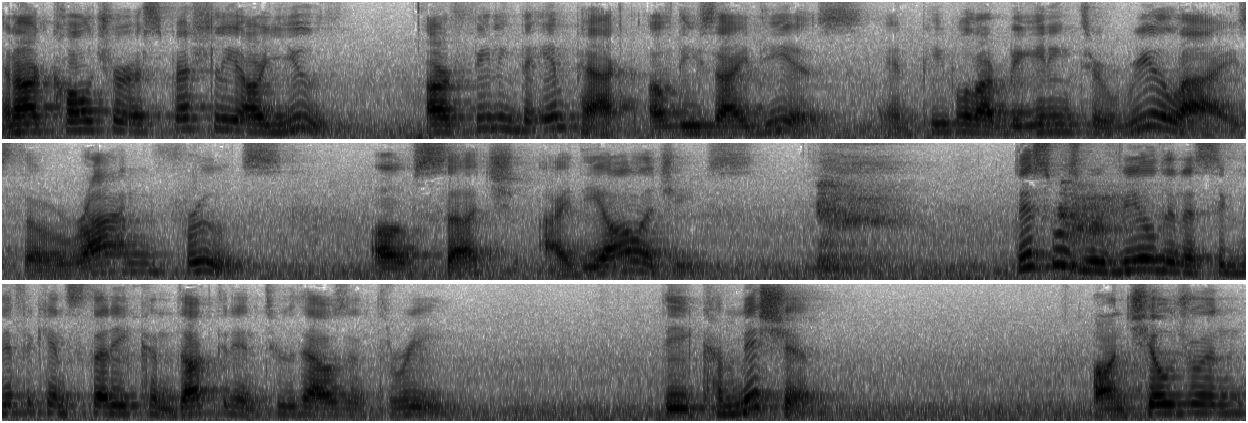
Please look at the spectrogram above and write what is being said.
And our culture, especially our youth, are feeling the impact of these ideas, and people are beginning to realize the rotten fruits of such ideologies. This was revealed in a significant study conducted in 2003. The Commission on Children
